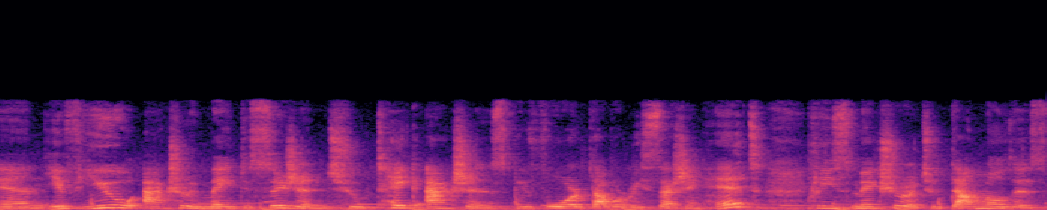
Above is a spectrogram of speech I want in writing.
And if you actually made decision to take actions before double recession hit, please make sure to download this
